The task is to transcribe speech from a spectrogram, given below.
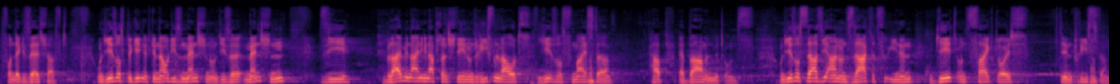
von der Gesellschaft. Und Jesus begegnet genau diesen Menschen. Und diese Menschen, sie bleiben in einigen Abstand stehen und riefen laut, Jesus, Meister, hab Erbarmen mit uns. Und Jesus sah sie an und sagte zu ihnen, geht und zeigt euch den Priestern.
